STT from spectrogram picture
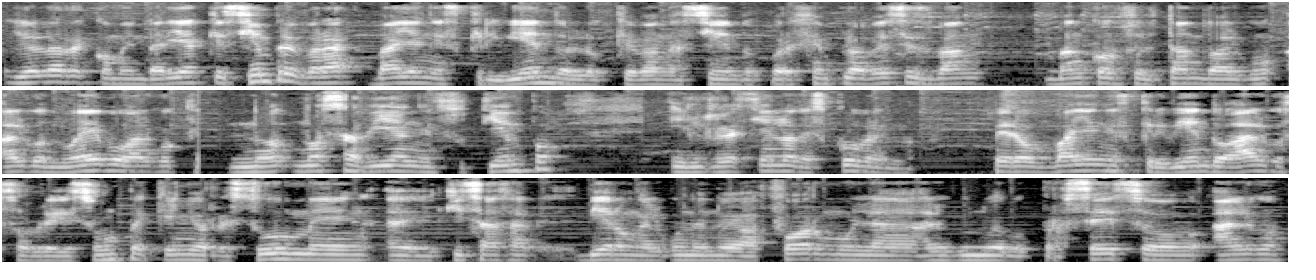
Yo les recomendaría que siempre vayan escribiendo lo que van haciendo. Por ejemplo, a veces van, van consultando algo, algo nuevo, algo que no, sabían en su tiempo y recién lo descubren. pero vayan escribiendo algo sobre eso, un pequeño resumen, eh, quizás vieron alguna nueva fórmula, algún nuevo proceso, algo.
